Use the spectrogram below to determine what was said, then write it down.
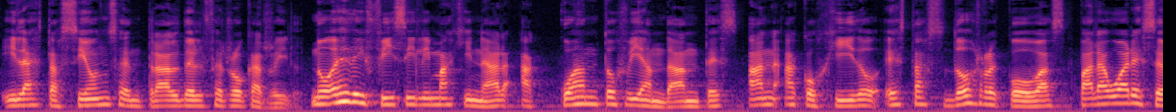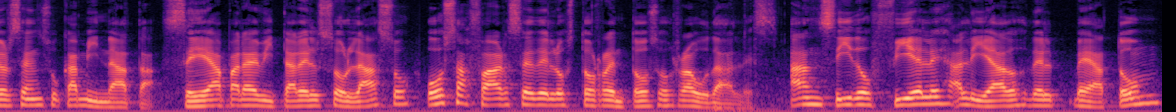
y la estación central del ferrocarril. No es difícil imaginar a cuántos viandantes han acogido estas dos recobas para guarecerse en su caminata, sea para evitar el solazo o zafarse de los torrentosos raudales. Han sido fieles aliados del peatón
